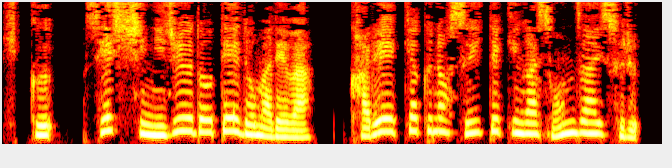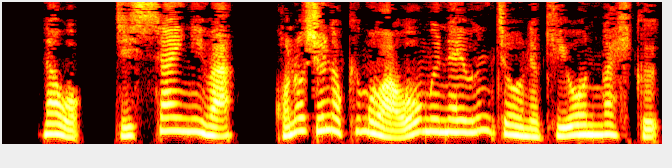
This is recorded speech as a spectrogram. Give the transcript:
低、摂氏20度程度までは、過冷却の水滴が存在する。なお、実際には、この種の雲はおおむね雲頂の気温が低、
